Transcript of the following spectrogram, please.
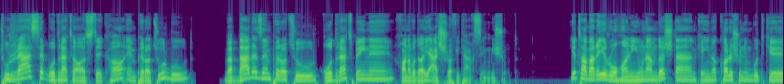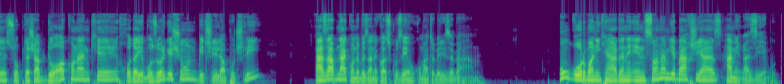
تو رأس قدرت آستک ها امپراتور بود و بعد از امپراتور قدرت بین خانواده های اشرافی تقسیم می شد. یه طبقه روحانیون هم داشتن که اینا کارشون این بود که صبح تا شب دعا کنن که خدای بزرگشون ویچلی لاپوچلی غضب نکنه بزنه کاسکوزه حکومت رو بریزه به هم. اون قربانی کردن انسان هم یه بخشی از همین قضیه بود.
